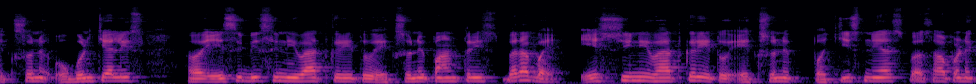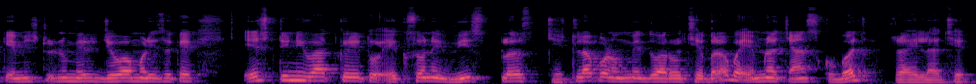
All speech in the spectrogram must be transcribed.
એકસો ને ઓગણચાલીસ એસીબીસીની વાત કરીએ તો એકસો ને પાંત્રીસ, બરાબર. એસસીની વાત કરીએ તો એકસો ને પચીસની આસપાસ આપણને કેમિસ્ટ્રીનું મેરિટ જોવા મળી શકે. એસટીની વાત કરીએ તો એકસો ને વીસ પ્લસ જેટલા પણ ઉમેદવારો છે, બરાબર, એમના ચાન્સ ખૂબ જ રહેલા છે.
